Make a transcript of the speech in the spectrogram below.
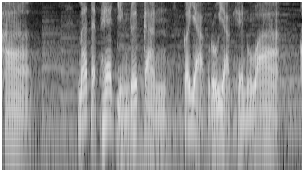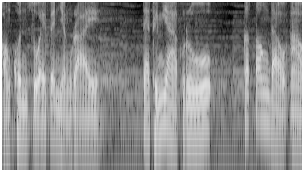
ผ้า แม้แต่เพศหญิงด้วยกัน ก็อยากรู้อยากเห็นว่าของคนสวยเป็นอย่างไร แต่ถึงอยากรู้ก็ต้องเดาเอา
